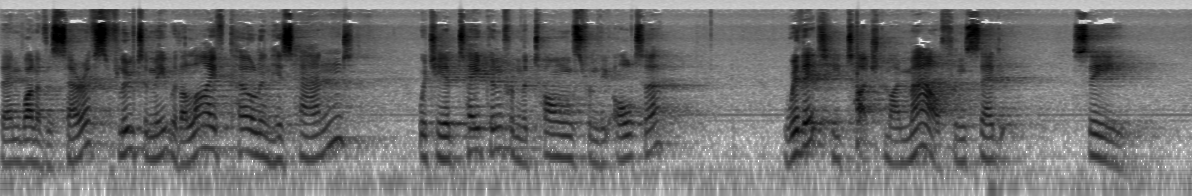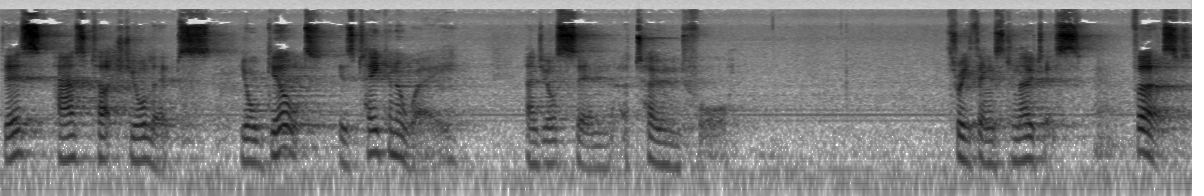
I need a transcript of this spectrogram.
Then one of the seraphs flew to me with a live coal in his hand, which he had taken from the tongs from the altar. With it he touched my mouth and said, See, this has touched your lips. Your guilt is taken away and your sin atoned for. Three things to notice. First,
